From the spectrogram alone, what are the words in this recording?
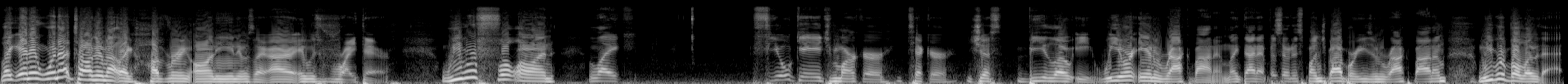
Like, and it, we're not talking about like hovering on E, and it was like, all right, it was right there. We were full on like fuel gauge marker ticker just below E. We were in rock bottom, like that episode of SpongeBob where he's in rock bottom. We were below that.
